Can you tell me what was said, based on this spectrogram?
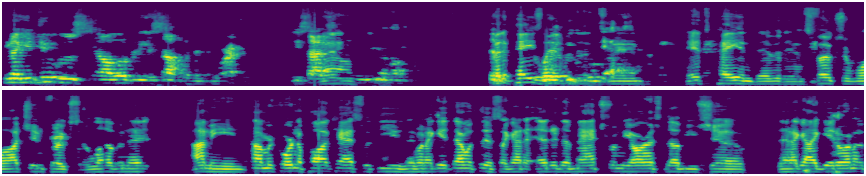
you know, you do lose, you know, a little bit of yourself with it working. You start Yeah. seeing, you know, But it pays the dividends, man. It's paying dividends. Folks are watching. Folks are loving it. I mean, I'm recording a podcast with you. and when I get done with this, I got to edit a match from the RSW show. Then I got to get on a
